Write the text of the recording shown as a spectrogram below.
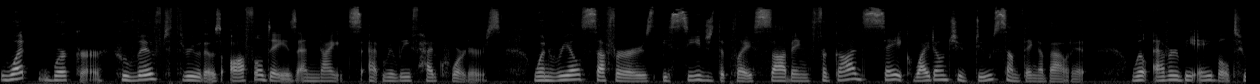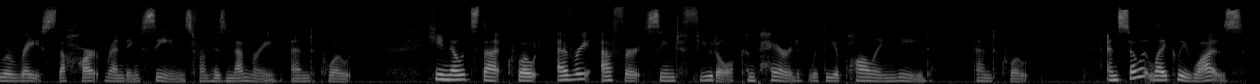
what worker who lived through those awful days and nights at relief headquarters, when real sufferers besieged the place, sobbing, For God's sake, why don't you do something about it? will ever be able to erase the heart rending scenes from his memory? He notes that, quote, every effort seemed futile compared with the appalling need. And so it likely was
